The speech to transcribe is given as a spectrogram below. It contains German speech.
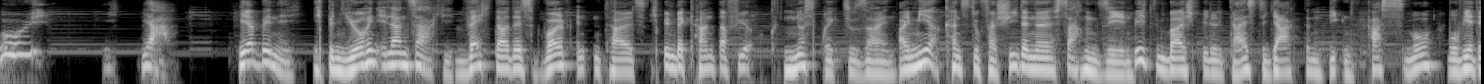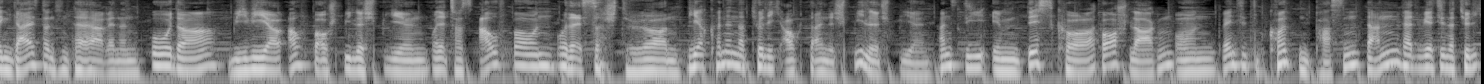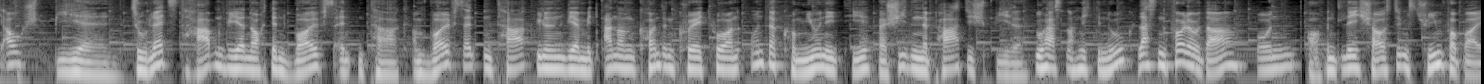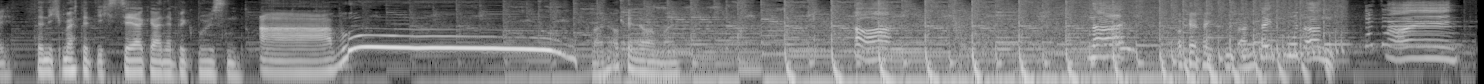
Hui. Ja, hier bin ich. Ich bin Jorin Ilansaki, Wächter des Wolfententals. Ich bin bekannt dafür, knusprig zu sein. Bei mir kannst du verschiedene Sachen sehen, wie zum Beispiel Geisterjagden wie in Phasmo, wo wir den Geistern hinterherrennen. Oder wie wir Aufbauspiele spielen und etwas aufbauen oder es zerstören. Wir können natürlich auch deine Spiele spielen. Kannst sie im Discord vorschlagen und wenn sie zum Konten passen, dann werden wir sie natürlich auch spielen. Zuletzt haben wir noch den Wolfsententag. Am Wolfsententag spielen wir mit anderen Content-Creatoren und der Community verschiedene Partyspiele. Du hast noch nicht genug? Lass ein Follow da und hoffentlich schaust du im Stream vorbei. Denn ich möchte dich sehr gerne begrüßen. Ah, wuh. Nein, okay, never mind. Ah. Nein! Okay, fängt gut an. Fängt gut an. Nein!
